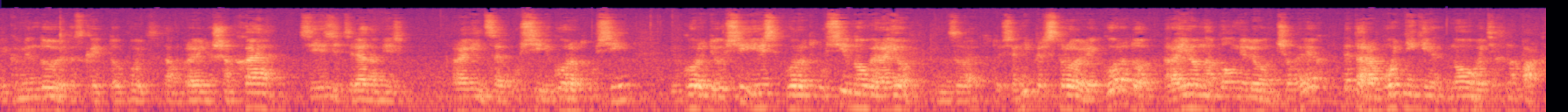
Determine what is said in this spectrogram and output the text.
рекомендую, так сказать, кто будет там в районе Шанхая, съездить, рядом есть провинция Уси и город Уси. И в городе Уси есть город Уси новый район, называют. То есть они пристроили к городу район на полмиллиона человек. Это работники нового технопарка.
